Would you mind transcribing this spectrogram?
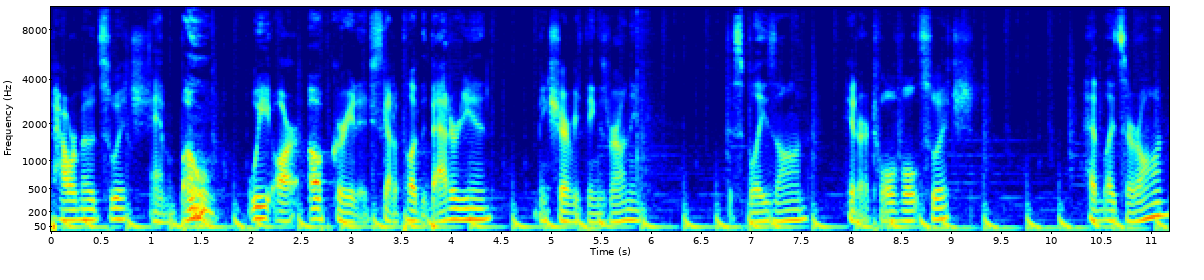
power mode switch, and boom, we are upgraded. Just gotta plug the battery in, make sure everything's running, display's on, hit our 12 volt switch, headlights are on,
